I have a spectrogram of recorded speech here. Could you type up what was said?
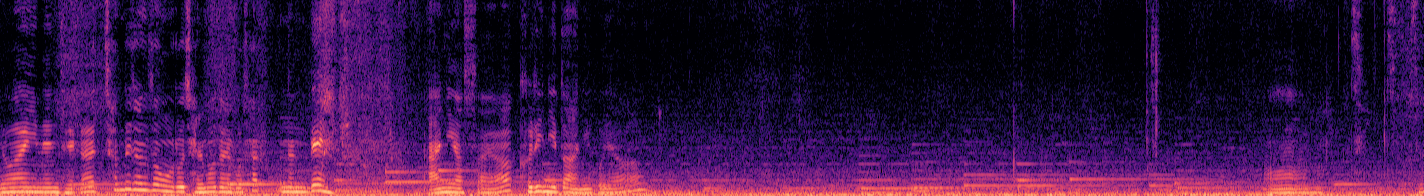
이 아이는 제가 천대전송으로 잘못 알고 샀는데 아니었어요. 그린이도 아니고요. 아, 참, 진짜.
